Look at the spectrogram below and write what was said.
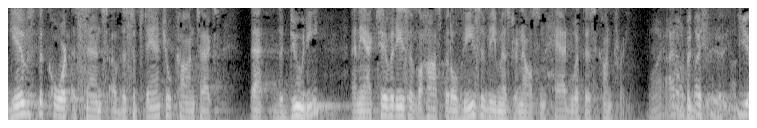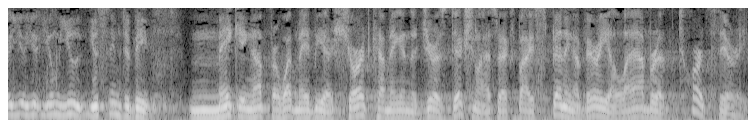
gives the court a sense of the substantial context that the duty and the activities of the hospital vis-a-vis Mr. Nelson had with this country. Well, I don't oh, but. You, you, you, you, you seem to be making up for what may be a shortcoming in the jurisdictional aspects by spinning a very elaborate tort theory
